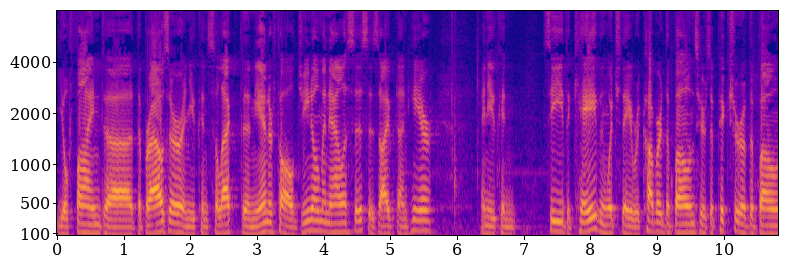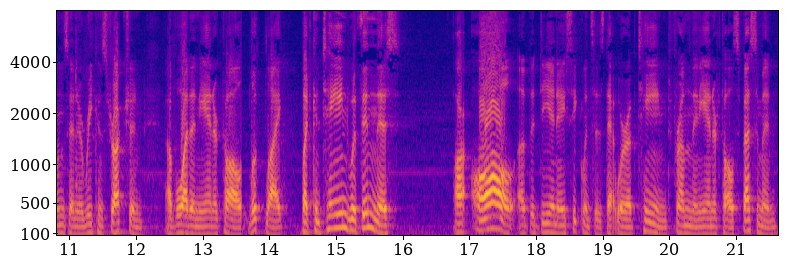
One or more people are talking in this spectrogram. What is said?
you'll find uh, the browser and you can select the Neanderthal genome analysis, as I've done here, and you can see the cave in which they recovered the bones. Here's a picture of the bones and a reconstruction of what a Neanderthal looked like. But contained within this are all of the DNA sequences that were obtained from the Neanderthal specimen.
